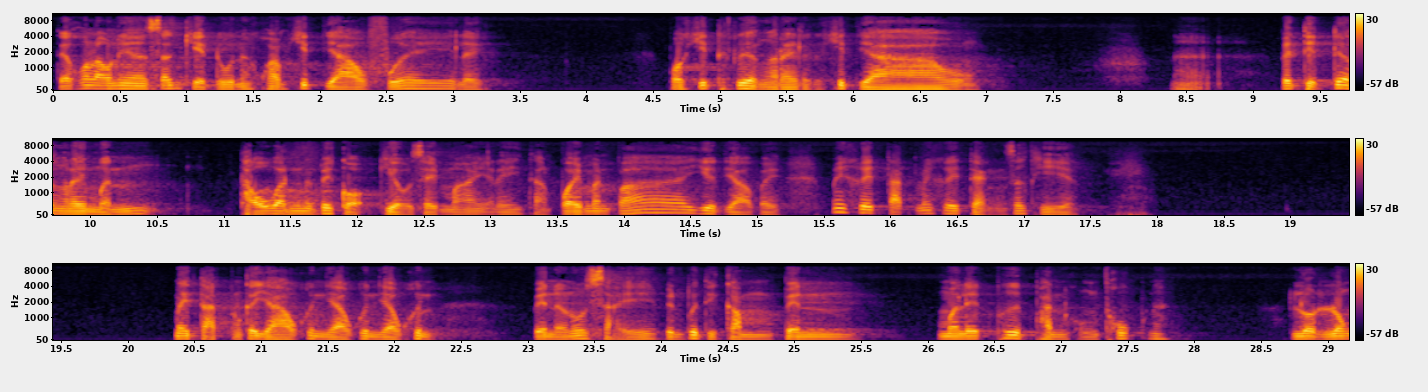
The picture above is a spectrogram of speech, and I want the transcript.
แต่ของเราเนี่ยสังเกตดูนะ ความคิดยาวเฟ้ยเลย พอคิดเรื่องอะไรแล้วก็คิดยาว นะไปติดเรื่องอะไรเหมือนเถาวันมันไปเกาะเกี่ยวใส่ไม้อะไรต่างปล่อยมันไปยืดยาวไป ไม่เคยตัดไม่เคยแต่งสักทีไม่ตัดมันก็ยาวขึ้นยาวขึ้นยาวขึ้น เป็นอนุสัยเป็นพฤติกรรมเป็นเมล็ดพืชพันธุ์ของทุกข์นะหล่นลง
